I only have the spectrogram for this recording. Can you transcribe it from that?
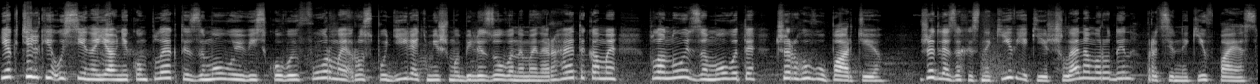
Як тільки усі наявні комплекти зимової військової форми розподілять між мобілізованими енергетиками, планують замовити чергову партію вже для захисників, які є членами родин працівників ПАЕС.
